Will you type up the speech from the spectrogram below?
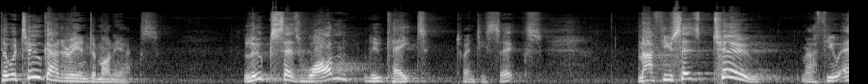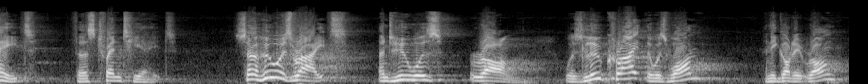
there were two Gadarene demoniacs. Luke says 1, Luke 8, 26. Matthew says 2, Matthew 8, verse 28. So who was right and who was wrong? Was Luke right? There was one, and he got it wrong.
